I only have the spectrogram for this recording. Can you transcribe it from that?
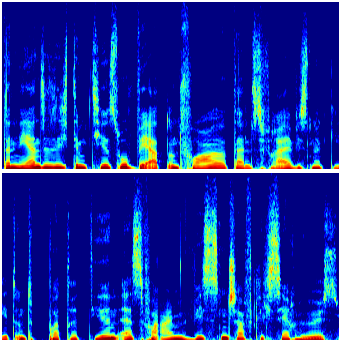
Da nähern sie sich dem Tier so wert- und vorurteilsfrei, wie es nur geht und porträtieren es vor allem wissenschaftlich wissenschaftlich seriös.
